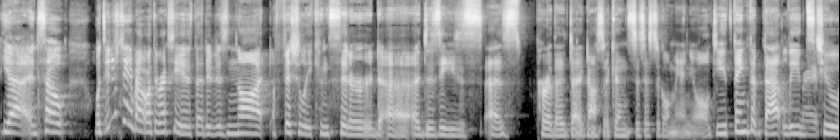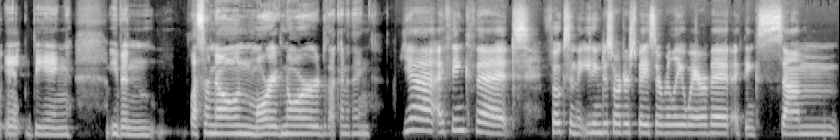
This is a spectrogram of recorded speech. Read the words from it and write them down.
Yeah, and so what's interesting about orthorexia is that it is not officially considered uh, a disease as per the diagnostic and statistical manual. Do you think that that leads right. to it being even lesser known, more ignored, that kind of thing? Yeah, I think that folks in the eating disorder space are really aware of it. I think some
